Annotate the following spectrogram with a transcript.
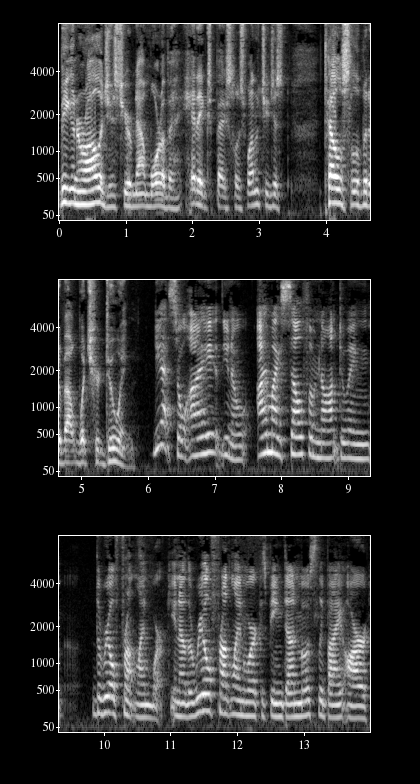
being a neurologist. You're now more of a headache specialist. Why don't you just tell us a little bit about what you're doing? Yeah, so I, you know, I myself am not doing the real frontline work. You know, the real frontline work is being done mostly by our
